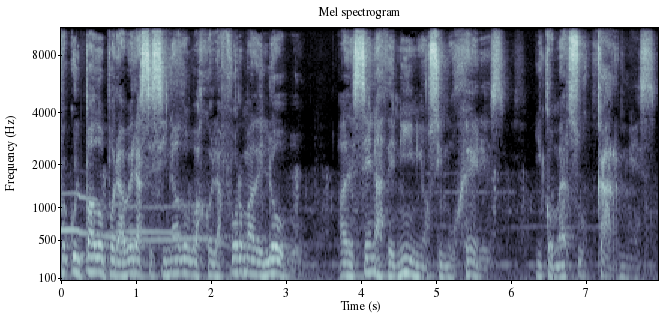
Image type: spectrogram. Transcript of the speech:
fue culpado por haber asesinado bajo la forma de lobo a decenas de niños y mujeres y comer sus carnes.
